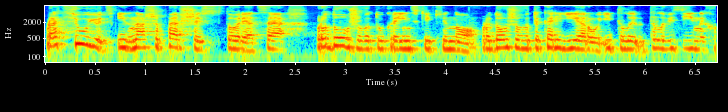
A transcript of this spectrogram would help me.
працюють. І наша перша історія це продовжувати українське кіно, продовжувати кар'єру і теле- телевізійних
